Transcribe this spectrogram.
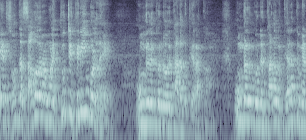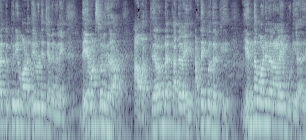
ஏன் சொந்த சகோதரர் உங்களை தூற்றி திரியும் பொழுது உங்களுக்கு ஒரு கதவு திறக்கும். உங்களுக்கு ஒன்று கதவு திறக்கும் எனக்கு பிரியமான தேவனுடைய ஜனங்களே தேவன் சொல்கிறார் அவர் திறந்த கதவை அடைப்பதற்கு எந்த மனிதனாலையும் முடியாது.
